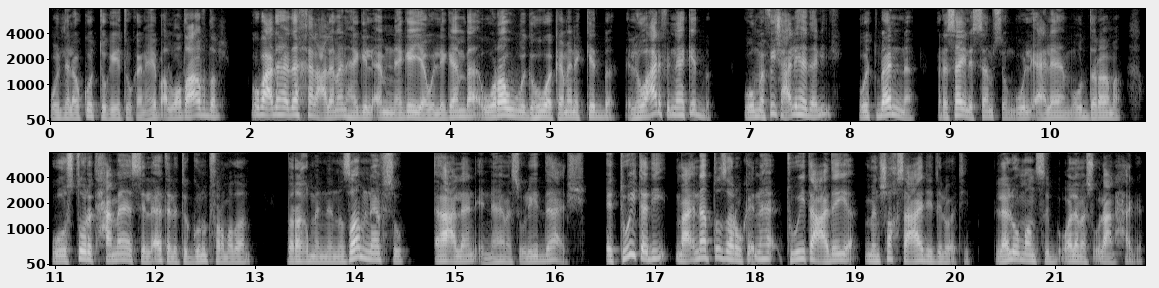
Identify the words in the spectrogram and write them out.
وإن لو كنتوا جيتوا كان هيبقى الوضع أفضل. وبعدها دخل على منهج الامنجيه واللجان بقى وروج هو كمان الكذبة اللي هو عارف إنها كذبة. ومفيش عليها دليل. واتبنى رسائل السامسونج والإعلام والدراما وأسطورة حماس اللي قتلت الجنود في رمضان برغم إن النظام نفسه أعلن إنها مسؤولية داعش. التويتة دي مع إنها بتظهر وكأنها تويتة عادية من شخص عادي دلوقتي لا له منصب ولا مسؤول عن حاجة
